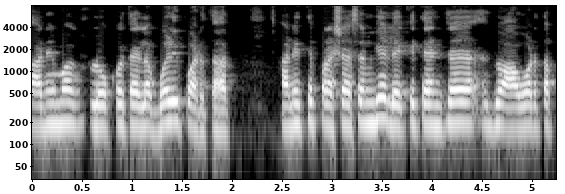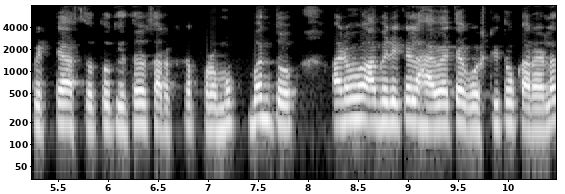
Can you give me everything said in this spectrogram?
आणि मग लोक त्याला बळी पडतात. आणि ते प्रशासन गेले की त्यांचा जो आवडता पिट्ट्या असतो तो तिथं सारखा प्रमुख बनतो आणि मग अमेरिकेला हव्या त्या गोष्टी तो करायला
